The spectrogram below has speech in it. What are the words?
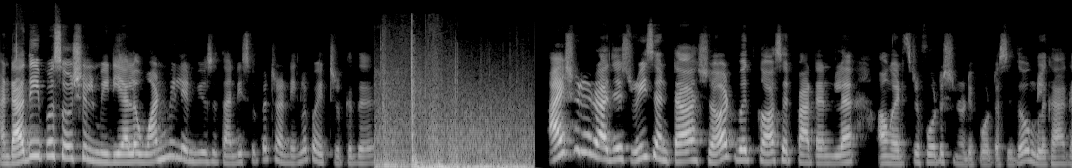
அண்ட் அது இப்போ சோஷியல் மீடியாவில் ஒன் மில்லியன் வியூஸை தாண்டி சூப்பர் ட்ரெண்டிங்கில் போயிட்டு இருக்குது ஐஸ்வர்யா ராஜேஷ் ரீசெண்டாக ஷர்ட் வித் காசட் பேட்டர்ன்ல அவங்க எடுத்துகிட்டு போட்டோஷனுடைய போட்டோஸ் இதோ உங்களுக்காக.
